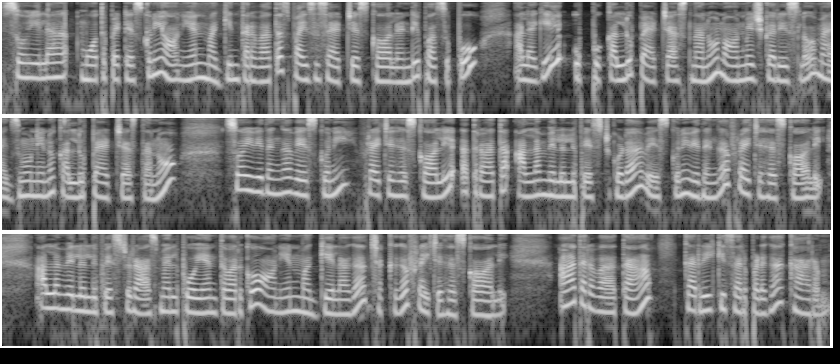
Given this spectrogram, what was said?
సో ఇలా మూత పెట్టేసుకుని ఆనియన్ మగ్గిన తర్వాత స్పైసెస్ యాడ్ చేసుకోవాలండి పసుపు. అలాగే ఉప్పు కల్లుప్పు యాడ్ చేస్తున్నాను. నాన్ వెజ్ కర్రీస్లో మ్యాక్సిమం నేను కల్లుప్పు యాడ్ చేస్తాను. సో ఈ విధంగా వేసుకొని ఫ్రై చేసేసుకోవాలి. ఆ తర్వాత అల్లం వెల్లుల్లి పేస్ట్ కూడా వేసుకుని ఈ విధంగా ఫ్రై చేసేసుకోవాలి. అల్లం వెల్లుల్లి పేస్ట్ రాస్మెల్ పోయేంత వరకు ఆనియన్ మగ్గేలాగా చక్కగా ఫ్రై చేసేసుకోవాలి. ఆ తర్వాత కర్రీకి సరిపడగా కారం.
